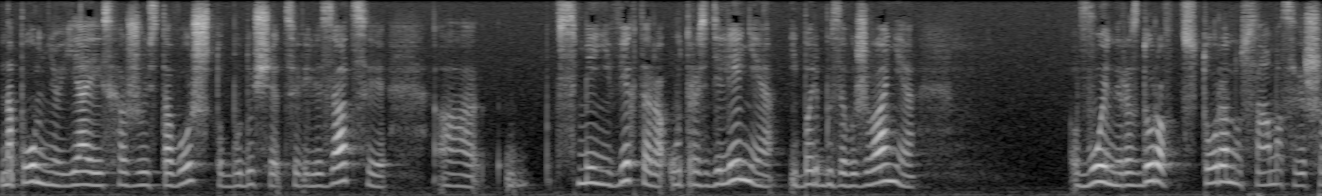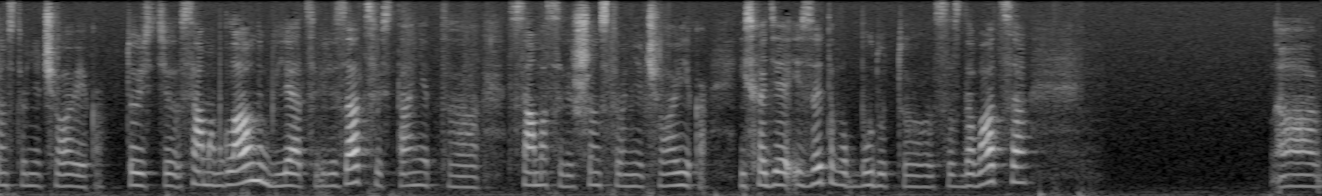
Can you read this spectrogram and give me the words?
Напомню, я исхожу из того, что будущее цивилизации а, в смене вектора от разделения и борьбы за выживание войны раздоров в сторону самосовершенствования человека. То есть э, самым главным для цивилизации станет э, самосовершенствование человека – Исходя из этого будут э, создаваться а,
